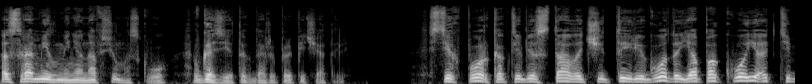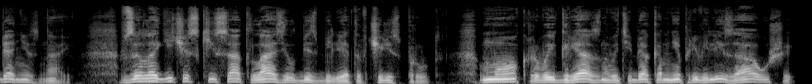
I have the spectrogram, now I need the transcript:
осрамил меня на всю Москву, в газетах даже пропечатали. С тех пор, как тебе стало четыре года, я покоя от тебя не знаю. В зоологический сад лазил без билетов через пруд. Мокрого и грязного тебя ко мне привели за уши.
